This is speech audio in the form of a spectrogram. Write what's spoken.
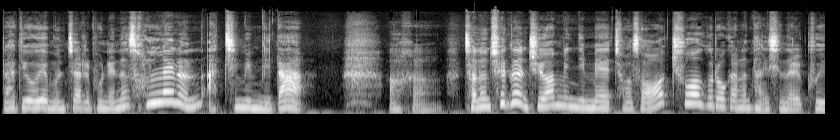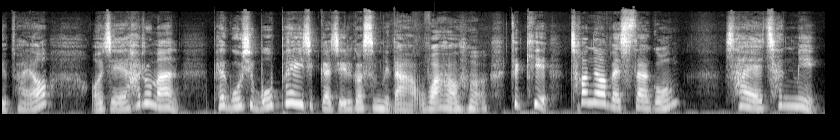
라디오에 문자를 보내는 설레는 아침입니다. 아하. 저는 최근 주현미님의 저서 추억으로 가는 당신을 구입하여 어제 하루만 155페이지까지 읽었습니다. wow. 특히 처녀 뱃사공, 사의 찬미,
